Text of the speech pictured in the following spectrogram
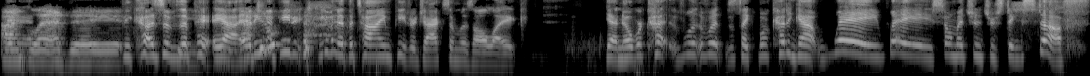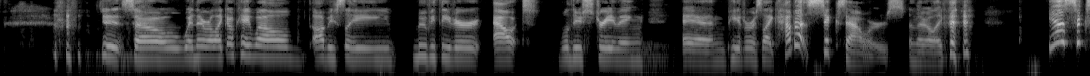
I'm And- glad they. because of the pa- yeah and even peter even at the time peter jackson was all like yeah no we're cut what, what it's like we're cutting out way way so much interesting stuff so when they were like okay well obviously movie theater out we'll do streaming and peter was like how about six hours and they're like yeah, six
